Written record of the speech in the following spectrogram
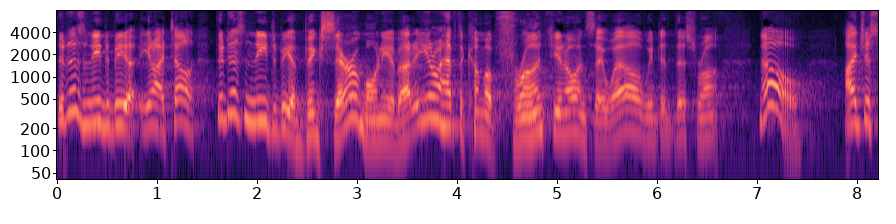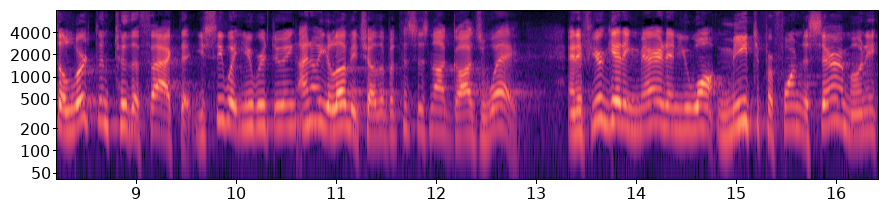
There doesn't need to be, a, you know, I tell them, there doesn't need to be a big ceremony about it. You don't have to come up front you know, and say, well, we did this wrong. No, I just alert them to the fact that you see what you were doing? I know you love each other, but this is not God's way. And if you're getting married and you want me to perform the ceremony,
